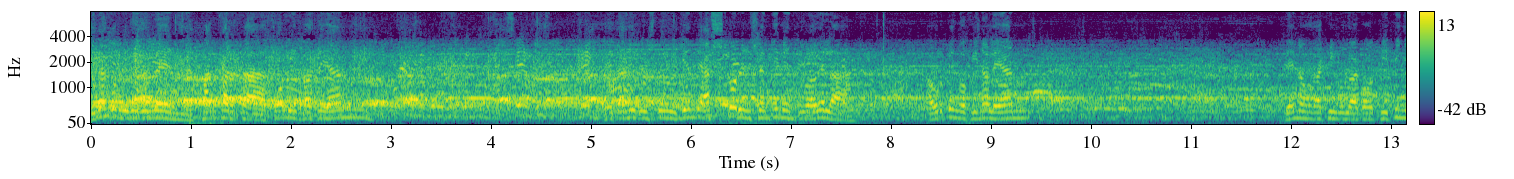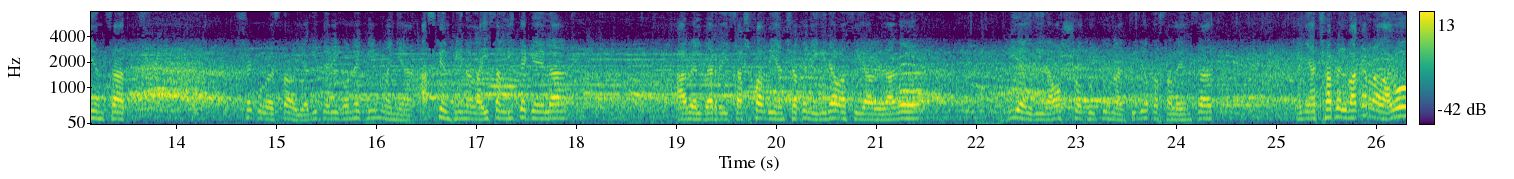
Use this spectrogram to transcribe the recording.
Irakorri dugu lehen, pankarta polit batean. Eta nik uste dut, jende askoren sentimentua dela. Aurtengo finalean. Denok dakigulako titinentzat. Sekula ez da, jakiterik honekin, baina azken finala izan litekeela. Abel berriz aspaldian txapelik irabazi gabe dago. Biak dira oso kultunak pilotazaleentzat. Baina txapel bakarra dago,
